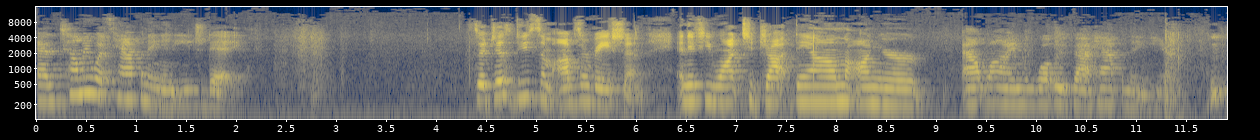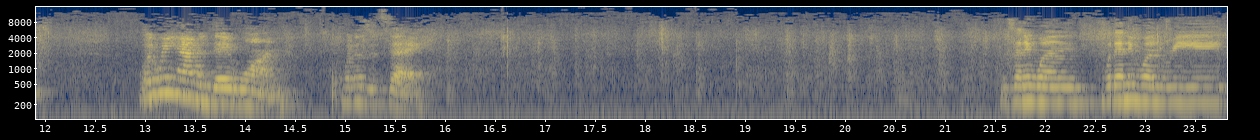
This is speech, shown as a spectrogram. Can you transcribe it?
and tell me what's happening in each day. So just do some observation. And if you want to jot down on your outline what we've got happening here. Oops. What do we have in day one? What does it say? Does anyone, would anyone read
